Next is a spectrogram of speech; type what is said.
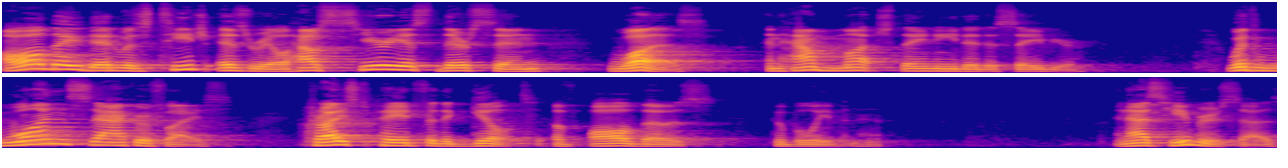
All they did was teach Israel how serious their sin was and how much they needed a Savior. With one sacrifice, Christ paid for the guilt of all those who believe in him. And as Hebrews says,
